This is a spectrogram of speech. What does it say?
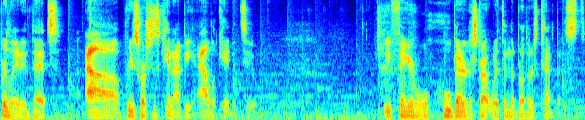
related that uh, resources cannot be allocated to. We figured well, who better to start with than the Brothers Tempest.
